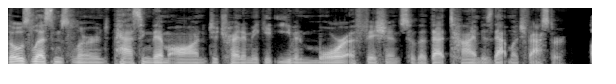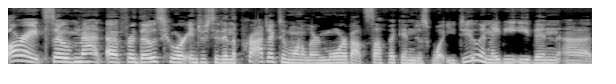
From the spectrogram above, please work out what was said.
those lessons learned, passing them on to try to make it even more efficient so that that time is that much faster. All right. So, Matt, uh, for those who are interested in the project and want to learn more about Suffolk and just what you do, and maybe even uh,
